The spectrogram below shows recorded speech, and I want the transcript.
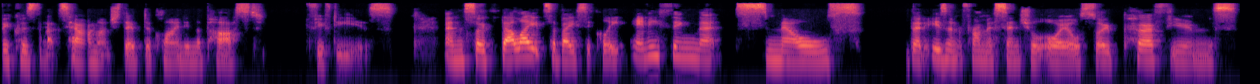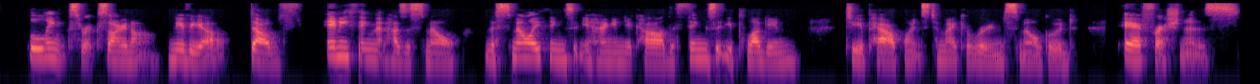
because that's how much they've declined in the past 50 years. And so phthalates are basically anything that smells that isn't from essential oils. So perfumes, Lynx, Rexona, Nivea, Dove, anything that has a smell, the smelly things that you hang in your car, the things that you plug in to your PowerPoints to make a room smell good, air fresheners.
